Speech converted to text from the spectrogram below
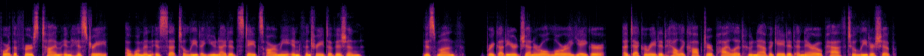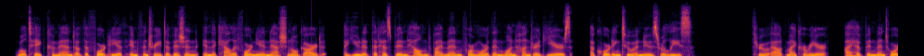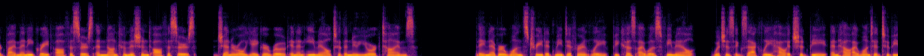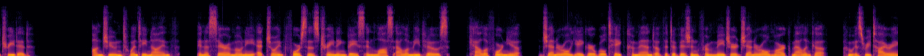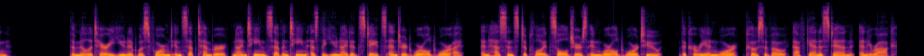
For the first time in history, a woman is set to lead a United States Army Infantry Division. This month, Brigadier General Laura Yeager, a decorated helicopter pilot who navigated a narrow path to leadership, will take command of the 40th Infantry Division in the California National Guard, a unit that has been helmed by men for more than 100 years, according to a news release. Throughout my career, I have been mentored by many great officers and non-commissioned officers, General Yeager wrote in an email to the New York Times. They never once treated me differently because I was female, which is exactly how it should be and how I wanted to be treated. On June 29, in a ceremony at Joint Forces Training Base in Los Alamitos, California, General Yeager will take command of the division from Major General Mark Malanka, who is retiring. The military unit was formed in September 1917 as the United States entered World War I, and has since deployed soldiers in World War II, the Korean War, Kosovo, Afghanistan, and Iraq.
